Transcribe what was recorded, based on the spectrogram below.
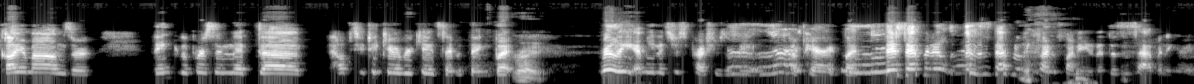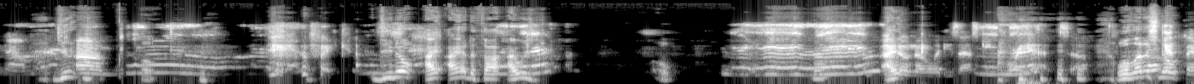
call your moms or thank the person that uh, helps you take care of your kids, type of thing. But right really, I mean, it's just pressures of being a parent. But there's definitely this is definitely kind of funny that this is happening right now. you Um, Oh. do you know i i had a thought i was I don't know what he's asking for yet, so well let us we'll know get there.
